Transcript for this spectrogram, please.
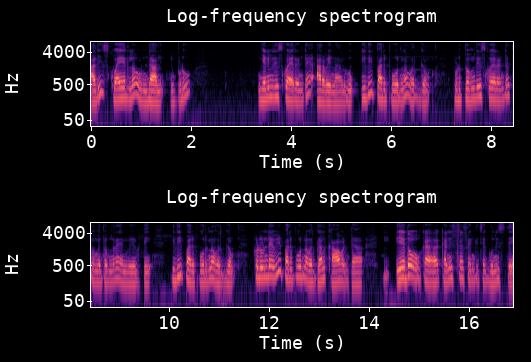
అది స్క్వేర్లో ఉండాలి. ఇప్పుడు ఎనిమిది స్క్వేర్ అంటే అరవై నాలుగు. ఇది పరిపూర్ణ వర్గం. ఇప్పుడు తొమ్మిది స్క్వేర్ అంటే తొమ్మిది తొమ్మిది ఎనభై ఒకటి. ఇది పరిపూర్ణ వర్గం. ఇక్కడ ఉండేవి పరిపూర్ణ వర్గాలు కావంట. ఏదో ఒక కనిష్ట సంఖ్య గుణిస్తే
